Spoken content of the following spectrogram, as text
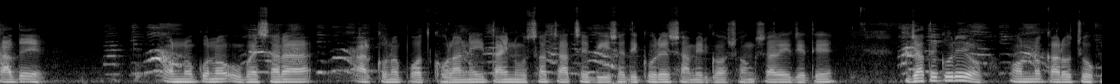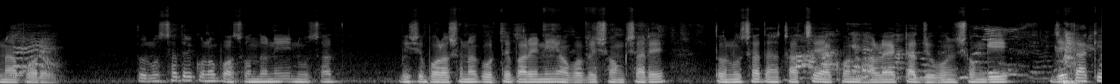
তাদের অন্য কোনো উপায় ছাড়া আর কোনো পথ খোলা নেই। তাই নুসরাত চাচ্ছে বিয়ে শাদী করে স্বামীর সংসারে যেতে, যাতে করেও অন্য কারও চোখ না পড়ে। তো নুসরাতের কোনো পছন্দ নেই। নুসরাত বেশি পড়াশোনা করতে পারেনি অভাবে সংসারে। তো নুসরাত চাচ্ছে এখন ভালো একটা জীবনসঙ্গী যে তাকে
